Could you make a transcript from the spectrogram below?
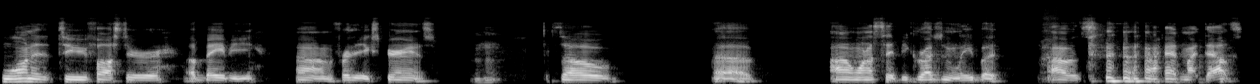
wanted to foster a baby um, for the experience. Mhm. So uh, I don't want to say begrudgingly, but I was I had my doubts.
